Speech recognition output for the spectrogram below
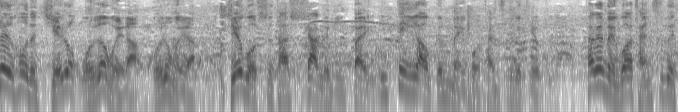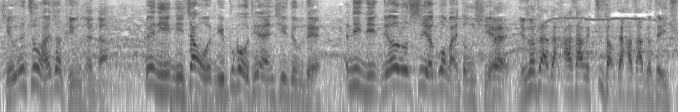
最后的结论，我认为的，我认为的，结果是他下个礼拜一定要跟美国谈出这个结果，他跟美国要谈出个结果，因为最后还是要平衡的，因为你你让我你不够天然气，对不对？你你你俄罗斯也要给我买东西？对，你说在在哈萨克，至少在哈萨克这一局，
